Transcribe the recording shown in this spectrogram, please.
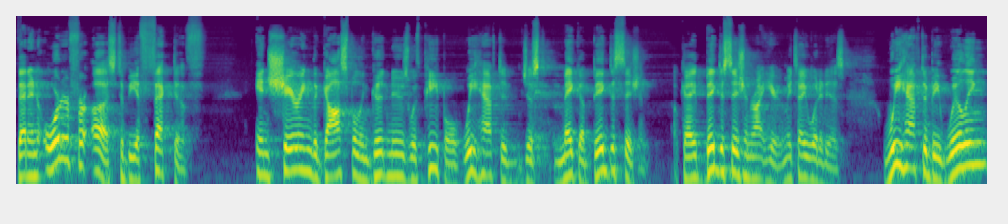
that in order for us to be effective in sharing the gospel and good news with people, we have to just make a big decision Okay, big decision right here. Let me tell you what it is. We have to be willing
